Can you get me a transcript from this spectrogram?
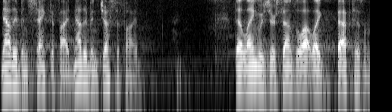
Now they've been sanctified. Now they've been justified. That language there sounds a lot like baptism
